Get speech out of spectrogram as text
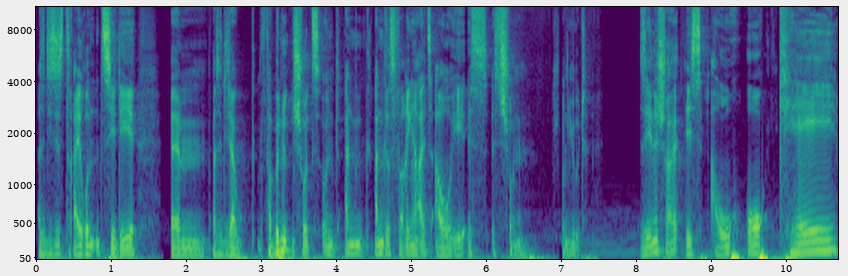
Also dieses 3-Runden-CD ähm, also dieser Verbündetenschutz und An Angriffsverringer als AOE ist, ist schon, schon gut. Seneschall ist auch okay.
